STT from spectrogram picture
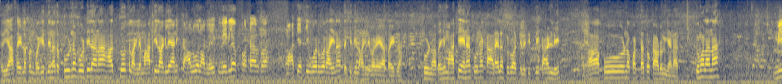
तर या साईडला पण बघितले ना तर पूर्ण बोटीला ना हात तोच लागले. माती लागले आणि कालवं लागलं. एक वेगळ्या प्रकारचा माती अशी वर वर आहे ना तशी ती लागली बघा या साईडला. पूर्ण. आता ही माती आहे ना पूर्ण काढायला सुरुवात केली. तिथली काढली. हा पूर्ण पट्टा तो काढून घेणार. तुम्हाला ना मी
